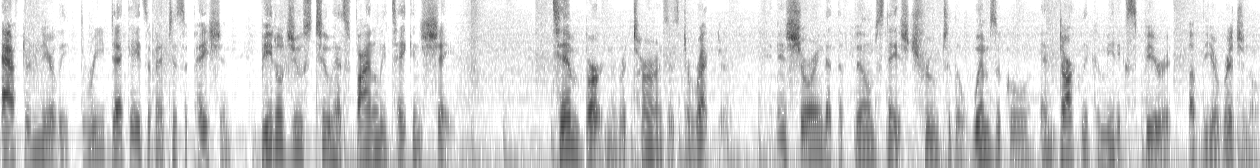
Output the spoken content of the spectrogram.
After nearly three decades of anticipation, Beetlejuice 2 has finally taken shape. Tim Burton returns as director, ensuring that the film stays true to the whimsical and darkly comedic spirit of the original.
